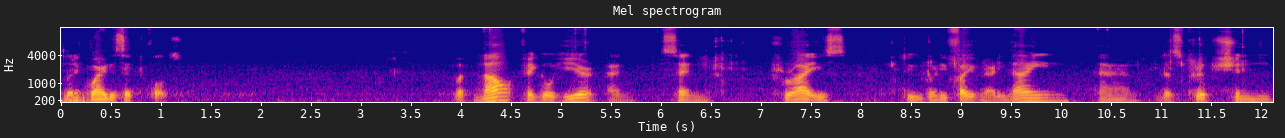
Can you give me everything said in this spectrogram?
The required is set to false. But now if I go here and send price to 25.99 and description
